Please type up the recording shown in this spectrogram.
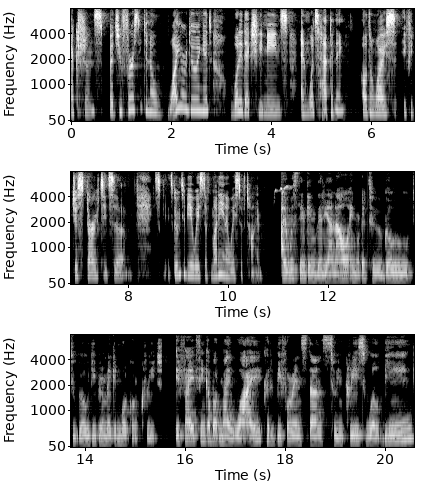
actions. But you first need to know why you're doing it, what it actually means, and what's happening. Otherwise, if you just start, it's a, it's, it's going to be a waste of money and a waste of time. I was thinking, Delia, now in order to go to go deeper, and make it more concrete if I think about my why, could it be, for instance, to increase well being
